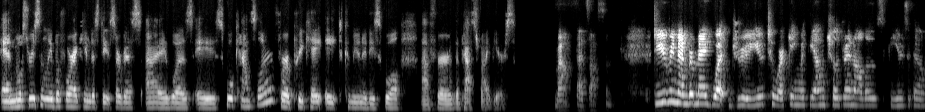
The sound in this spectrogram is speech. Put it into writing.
And most recently, before I came to state service, I was a school counselor for a pre-K 8 community school uh, for the past five years. Wow, that's awesome. Do you remember, Meg, what drew you to working with young children all those years ago?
